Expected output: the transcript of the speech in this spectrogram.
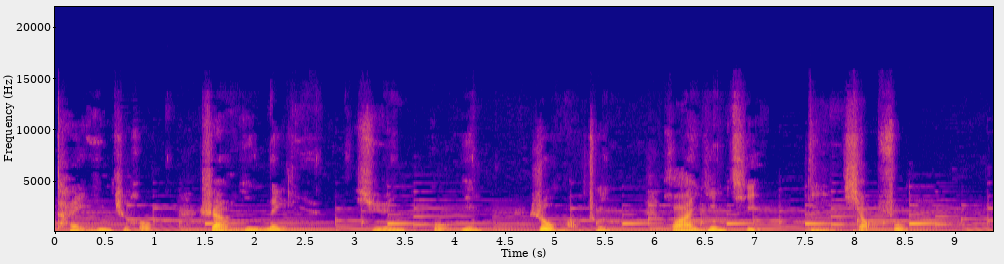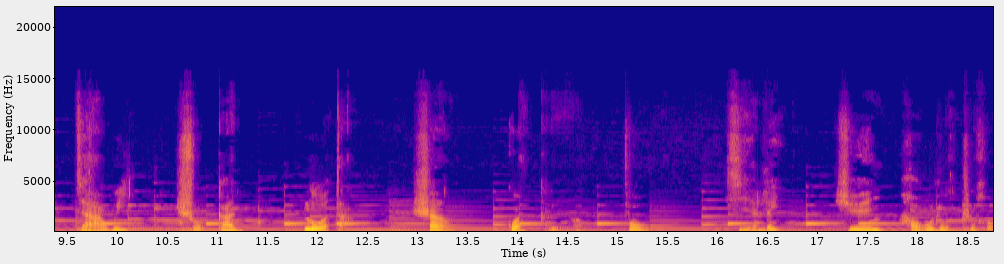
太阴之后，上阴内敛，循骨阴，肉毛中，还阴气，抵小腹，夹胃，属肝，络胆，上贯膈部，胁肋，循喉咙之后，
